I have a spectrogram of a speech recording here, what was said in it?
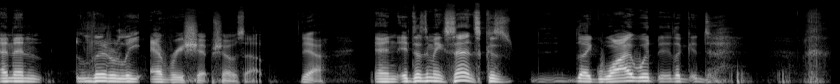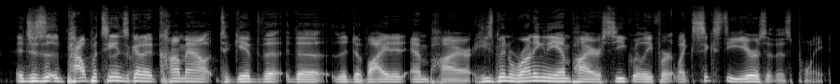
and then literally every ship shows up. Yeah. And it doesn't make sense because, like, why would like it, it just Palpatine's gonna come out to give the the the divided empire. He's been running the empire secretly for like sixty years at this point,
